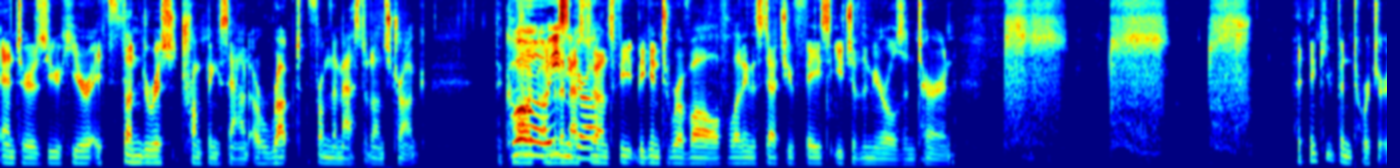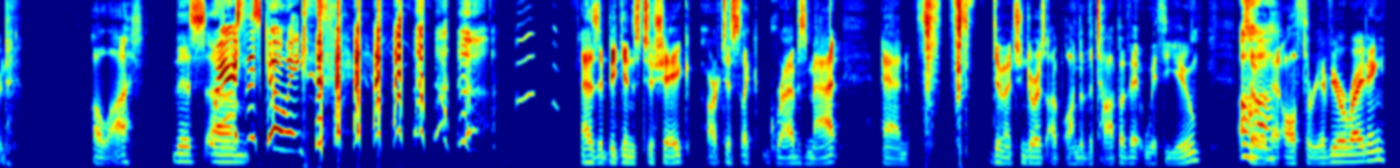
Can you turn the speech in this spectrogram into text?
enters, you hear a thunderous trumping sound erupt from the mastodon's trunk. The cog Whoa, under the easy, girl. mastodon's feet begin to revolve, letting the statue face each of the murals in turn. I think you've been tortured a lot. This Where's um, this going? as it begins to shake, Artus like grabs Matt and dimension doors up onto the top of it with you, so that all three of you are riding.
